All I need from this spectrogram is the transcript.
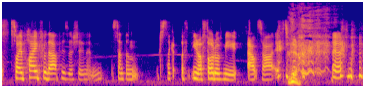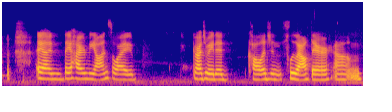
so I applied for that position and sent them just like a, you know a photo of me outside. Yeah. and, and they hired me on. So I graduated college and flew out there. Um,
